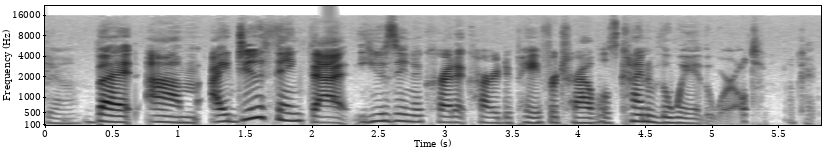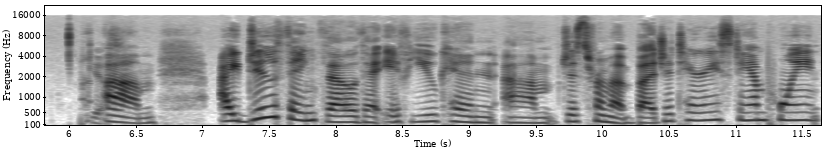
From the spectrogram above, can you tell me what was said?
Yeah. But um, I do think that using a credit card to pay for travel is kind of the way of the world. Okay. Yes. Um, I do think, though, that if you can, um, just from a budgetary standpoint,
